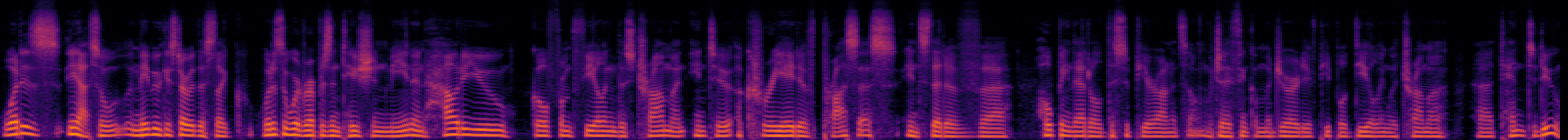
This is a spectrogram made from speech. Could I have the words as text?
what is yeah? So maybe we can start with this. Like, what does the word representation mean, and how do you go from feeling this trauma into a creative process instead of uh, hoping that it'll disappear on its own, which I think a majority of people dealing with trauma uh, tend to do.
